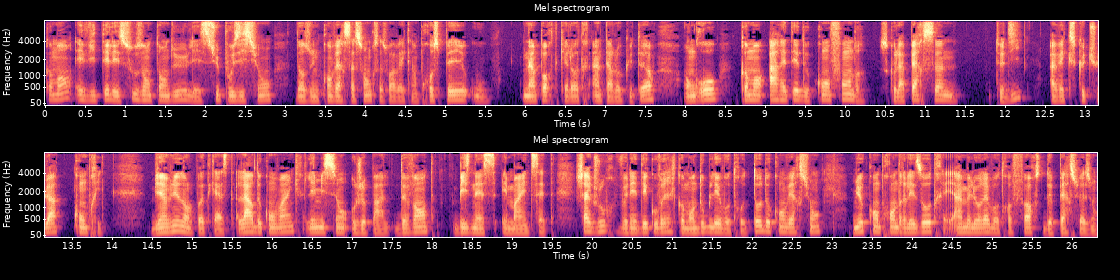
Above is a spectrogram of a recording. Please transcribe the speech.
Comment éviter les sous-entendus, les suppositions dans une conversation, que ce soit avec un prospect ou n'importe quel autre interlocuteur? En gros, comment arrêter de confondre ce que la personne te dit avec ce que tu as compris? Bienvenue dans le podcast L'Art de Convaincre, l'émission où je parle de vente, business et mindset. Chaque jour, venez découvrir comment doubler votre taux de conversion, mieux comprendre les autres et améliorer votre force de persuasion.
